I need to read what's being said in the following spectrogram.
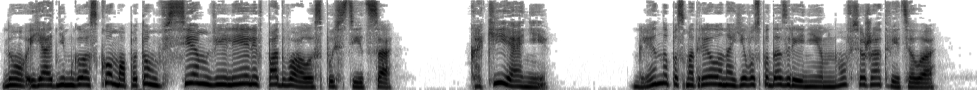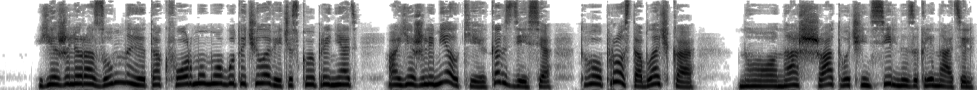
Но я одним глазком, а потом всем велели в подвалы спуститься. Какие они? Гленна посмотрела на Еву с подозрением, но все же ответила — Ежели разумные, так форму могут и человеческую принять, а ежели мелкие, как здесь, то просто облачка. Но наш шат очень сильный заклинатель,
